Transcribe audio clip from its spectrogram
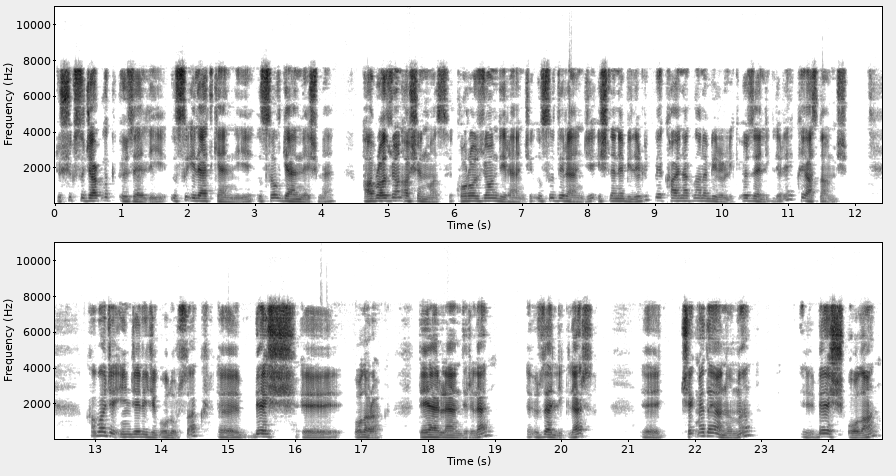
düşük sıcaklık özelliği, ısı iletkenliği, ısıl genleşme, abrazyon aşınması, korozyon direnci, ısı direnci, işlenebilirlik ve kaynaklanabilirlik özellikleri kıyaslanmış. Kabaca inceleyecek olursak 5 e, e, olarak değerlendirilen özellikler e, çekme dayanımı 5 e, olan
